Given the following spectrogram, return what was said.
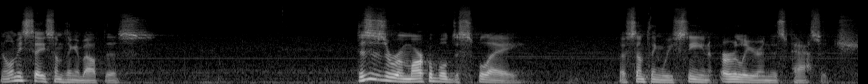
Now, let me say something about this. This is a remarkable display of something we've seen earlier in this passage.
